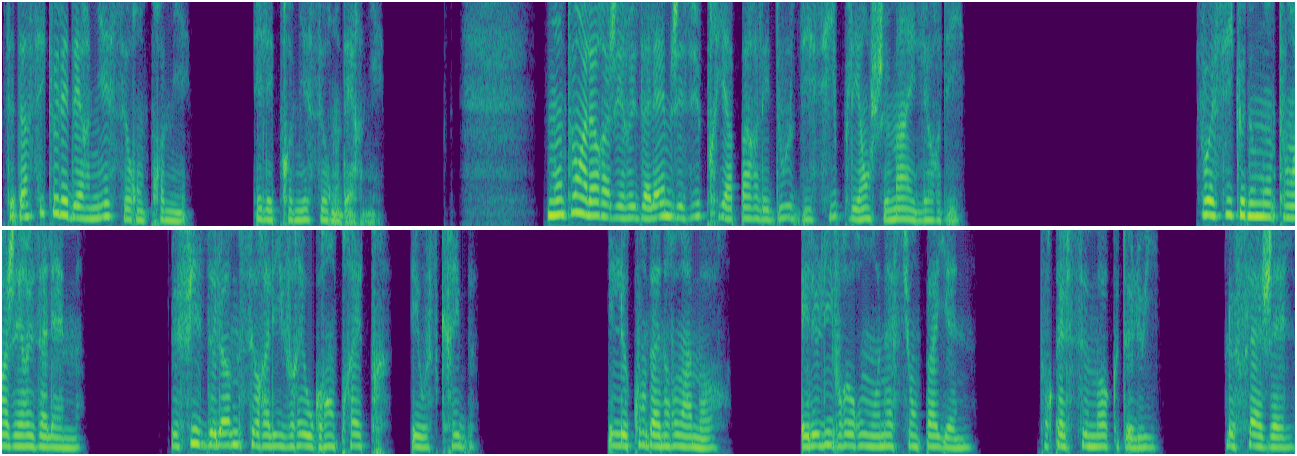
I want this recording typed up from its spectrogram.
C'est ainsi que les derniers seront premiers, et les premiers seront derniers. Montons alors à Jérusalem, Jésus prit à part les douze disciples et en chemin il leur dit Voici que nous montons à Jérusalem. Le Fils de l'homme sera livré aux grands prêtres et aux scribes. Ils le condamneront à mort et le livreront aux nations païennes pour qu'elles se moquent de lui le flagelle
